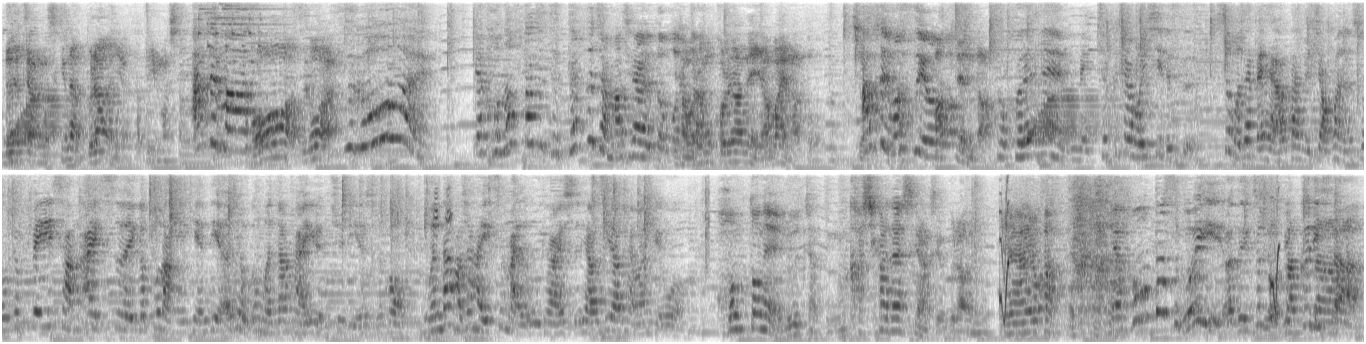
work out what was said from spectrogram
ルーちゃんの好きなブラウニーを買ってきました。合ってます。おおすごい。すごいいやこの2つ絶対ふーちゃん間違えると思ったいや俺もこれはねやばいなと思った。合ってますよ。合ってんだ。そうこれねめちゃくちゃ美味しいです。是我在北海道大学交换的时候就非常爱吃的一个布朗尼甜点而且我跟文当还远距离的时候文当好像还一次买了五条还是十条寄到台湾给我本当ねルーちゃんって昔から大好きなんですよブラウニーいやよかった。いや本当すごい。私ちょっとびっくりした。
